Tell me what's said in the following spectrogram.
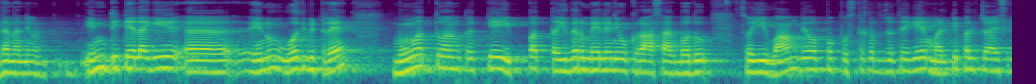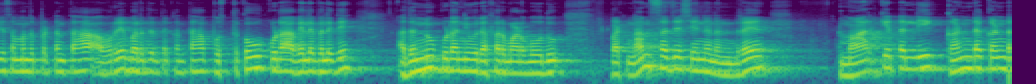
ಇದನ್ನು ನೀವು ಇನ್ ಡಿಟೇಲಾಗಿ ಏನು ಓದಿಬಿಟ್ರೆ ಮೂವತ್ತು ಅಂಕಕ್ಕೆ ಇಪ್ಪತ್ತೈದರ ಮೇಲೆ ನೀವು ಕ್ರಾಸ್ ಆಗ್ಬೋದು. ಸೊ ಈ ವಾಮ್ ದೇವಪ್ಪ ಪುಸ್ತಕದ ಜೊತೆಗೆ ಮಲ್ಟಿಪಲ್ ಚಾಯ್ಸ್ಗೆ ಸಂಬಂಧಪಟ್ಟಂತಹ ಅವರೇ ಬರೆದಿರ್ತಕ್ಕಂತಹ ಪುಸ್ತಕವೂ ಕೂಡ ಅವೈಲೇಬಲ್ ಇದೆ. ಅದನ್ನು ಕೂಡ ನೀವು ರೆಫರ್ ಮಾಡ್ಬೋದು ಬಟ್ ನನ್ನ ಸಜೆಷನ್ ಏನಂದರೆ ಮಾರ್ಕೆಟಲ್ಲಿ ಕಂಡ ಕಂಡ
